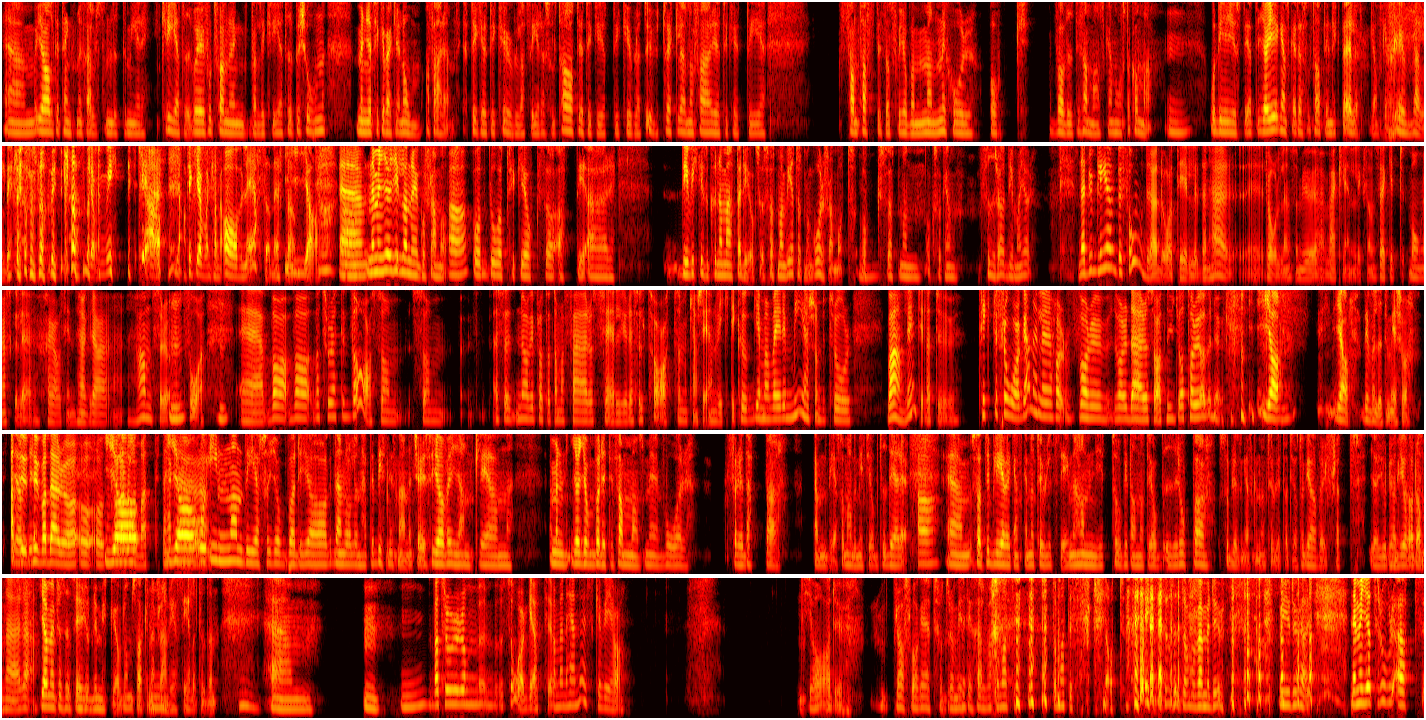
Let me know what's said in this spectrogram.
Ehm, jag har alltid tänkt mig själv som lite mer kreativ. Och jag är fortfarande en väldigt kreativ person. Men jag tycker verkligen om affären. Jag tycker att det är kul att se resultat. Jag tycker att det är kul att utveckla en affär. Jag tycker att det är fantastiskt att få jobba med människor och vad vi tillsammans kan åstadkomma. Mm. Och det är just det att jag är ganska resultatinriktad, eller ganska, jag är väldigt resultatinriktad. Ganska mycket, tycker jag man kan avläsa nästan. Ja, eh, nej men jag gillar när det går framåt. Ja. Och då tycker jag också att det är, det är viktigt att kunna mäta det också, så att man vet att man går framåt. Och så att man också kan fira det man gör. När du blev befordrad då till den här eh, rollen som ju verkligen liksom säkert många skulle skära av sin högra hand för att få. Eh, vad, vad, vad tror du att det var som, som alltså nu har vi pratat om affär och sälj och resultat som kanske är en viktig kugge, men vad är det mer som du tror var anledningen till att du Fick du frågan eller var, du, var du där och sa att nu, jag tar över nu? Ja, ja, det var lite mer så. Att du, du var där och, och, och talade Ja, om att det här kan ja och innan det så jobbade jag, den rollen hette business manager, så jag var egentligen, jag, men, jag jobbade tillsammans med vår före detta MD som hade mitt jobb tidigare. Ja. Ehm, så att det blev ett ganska naturligt steg. När han tog ett annat jobb i Europa så blev det ganska naturligt att jag tog över för att jag gjorde mycket av dem. nära. Ja men precis, jag gjorde mycket av de sakerna för han reste hela tiden. Ehm, mm. Mm. Vad tror du de såg att ja, men henne ska vi ha? Ja du, bra fråga, jag tror inte de vet det själva. De har inte, de har inte sagt något. Precis, de bara, vem är du? Vad gör du här? Nej, men jag tror att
